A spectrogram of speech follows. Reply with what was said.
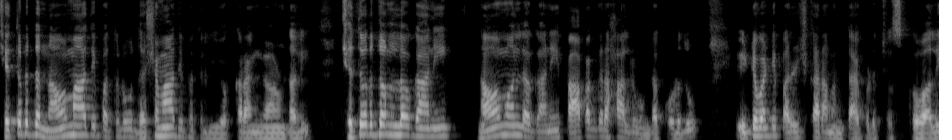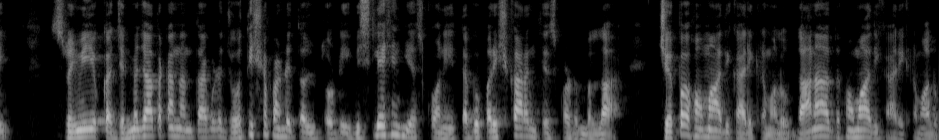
చతుర్థ నవమాధిపతులు దశమాధిపతులు యొక్కరంగా ఉండాలి. చతుర్థంలో కానీ నవమంలో కానీ పాపగ్రహాలు ఉండకూడదు. ఇటువంటి పరిష్కారం అంతా కూడా చూసుకోవాలి. సో మీ యొక్క జన్మజాతకాన్ని అంతా కూడా జ్యోతిష పండితులతోటి విశ్లేషణ చేసుకొని తగు పరిష్కారం చేసుకోవడం వల్ల జప హోమాది కార్యక్రమాలు దానా హోమాది కార్యక్రమాలు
